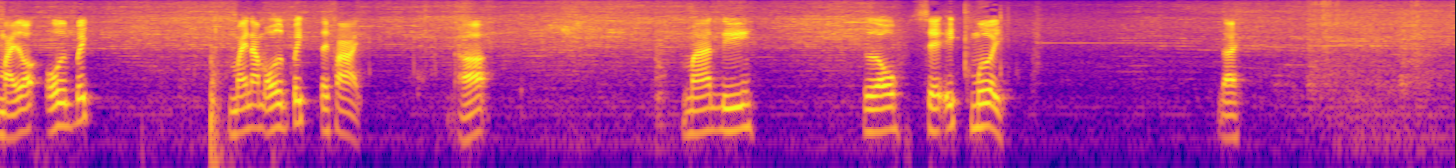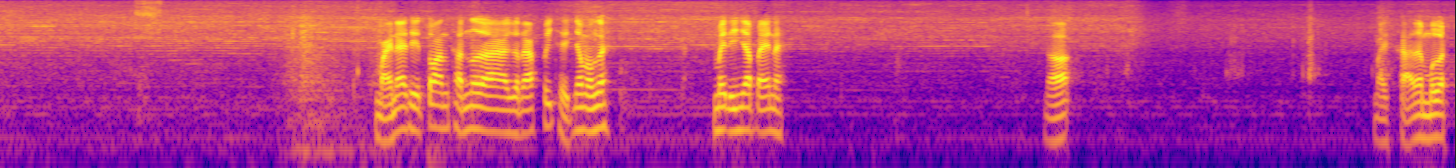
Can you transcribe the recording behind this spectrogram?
Máy đó, Olympic. Máy năm Olympic, tay phải. Đó. Mà đi Lo CX10 đây. Máy này thì toàn thân là graphic hết nha mọi người. Made in Japan này. Đó. Máy khá là mượt.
